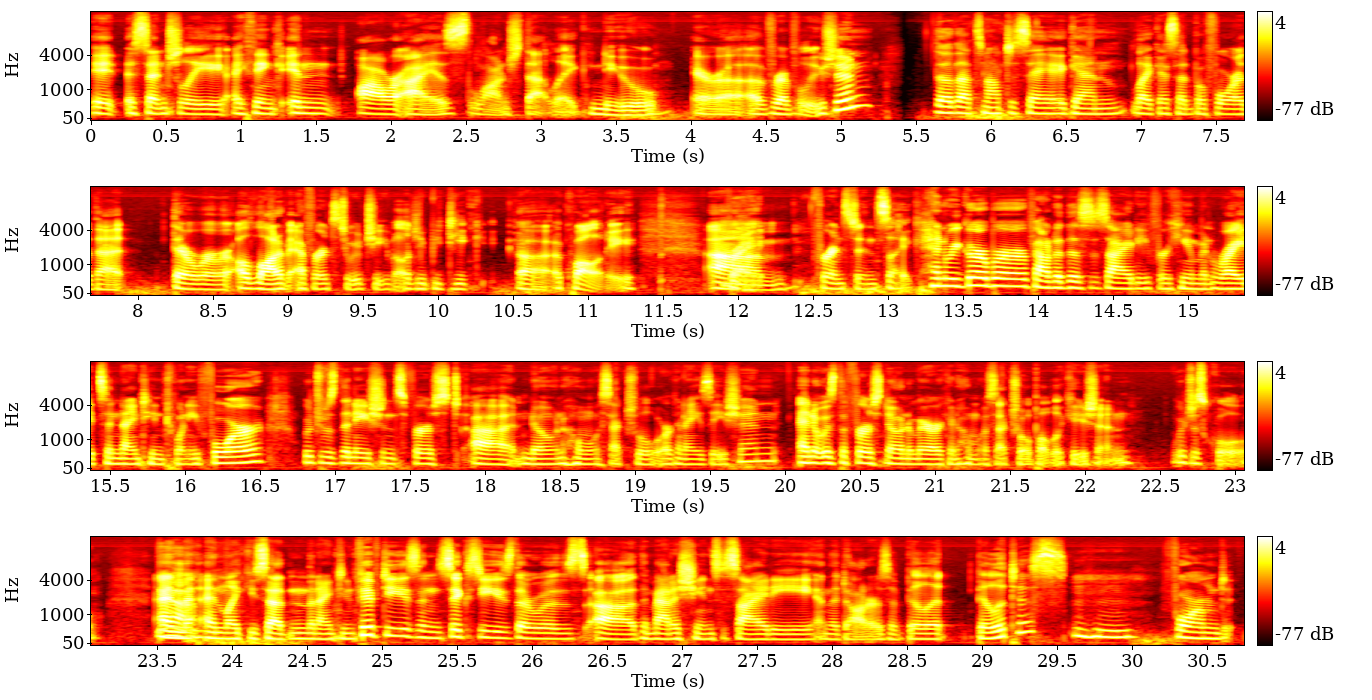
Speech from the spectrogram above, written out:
it essentially, I think, in our eyes, launched that like new era of revolution. Though that's not to say, again, like I said before, that there were a lot of efforts to achieve LGBT uh, equality. Um, Right. For instance, like Henry Gerber founded the Society for Human Rights in 1924, which was the nation's first uh, known homosexual organization, and it was the first known American homosexual publication, which is cool. And Yeah. and like you said, in the 1950s and 60s, there was uh, the Mattachine Society and the Daughters of Bilitis formed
